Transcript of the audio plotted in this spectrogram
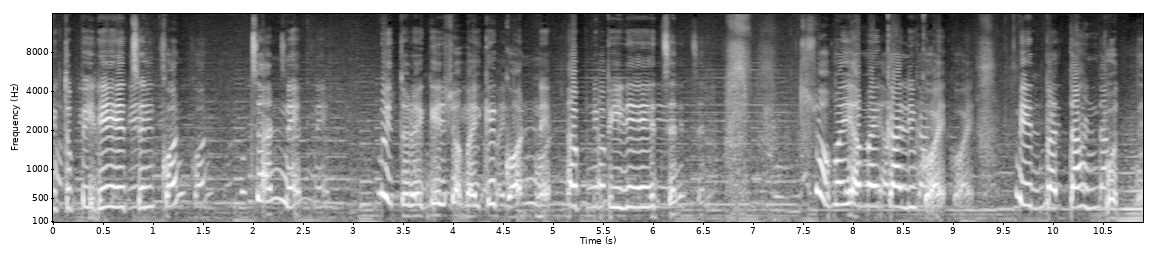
আপনি তো পেরিয়েছেন কোন? জাননে? ভেতরে গিয়ে সবাইকে কন্যে আপনি পেরিয়েছেন? সবাই আমায় গালি কয়। বেদবাদ দান করতে।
